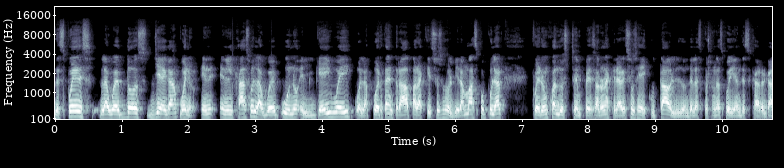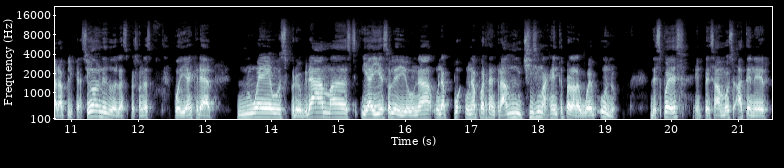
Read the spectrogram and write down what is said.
Después la web 2 llega, bueno, en, el caso de la web 1, el gateway o la puerta de entrada para que eso se volviera más popular fueron cuando se empezaron a crear esos ejecutables, donde las personas podían descargar aplicaciones, donde las personas podían crear nuevos programas y ahí eso le dio una, una, una, puerta de entrada a muchísima gente para la web 1. Después empezamos a tener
